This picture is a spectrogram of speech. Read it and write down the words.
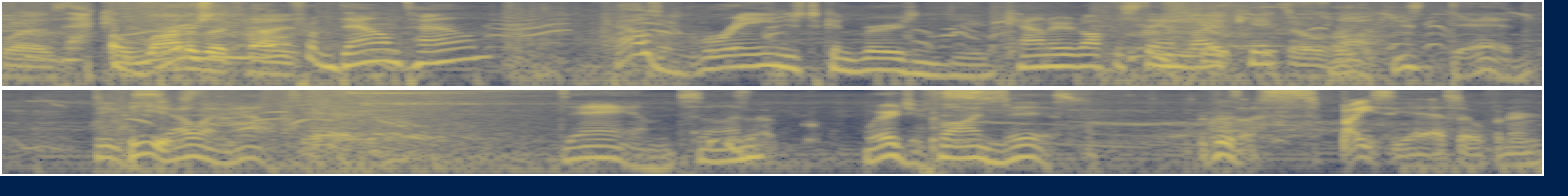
That A lot of the time, from downtown, that was a ranged conversion, dude. Countered it off the stand light kick. it's over. Fuck, he's dead. Dude, He is selling out. Damn, son. Where'd you find this? that's a spicy ass opener.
